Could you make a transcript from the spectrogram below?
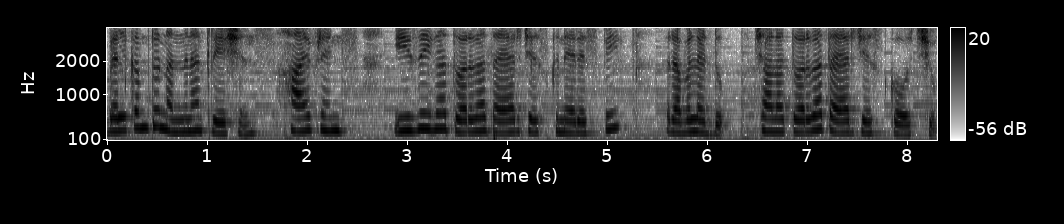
Welcome to Nandana creations. Hi friends. ఈజీగా త్వరగా తయారు చేసుకునే రెసిపీ రవ్వ లడ్డు. చాలా త్వరగా తయారు చేసుకోవచ్చు.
